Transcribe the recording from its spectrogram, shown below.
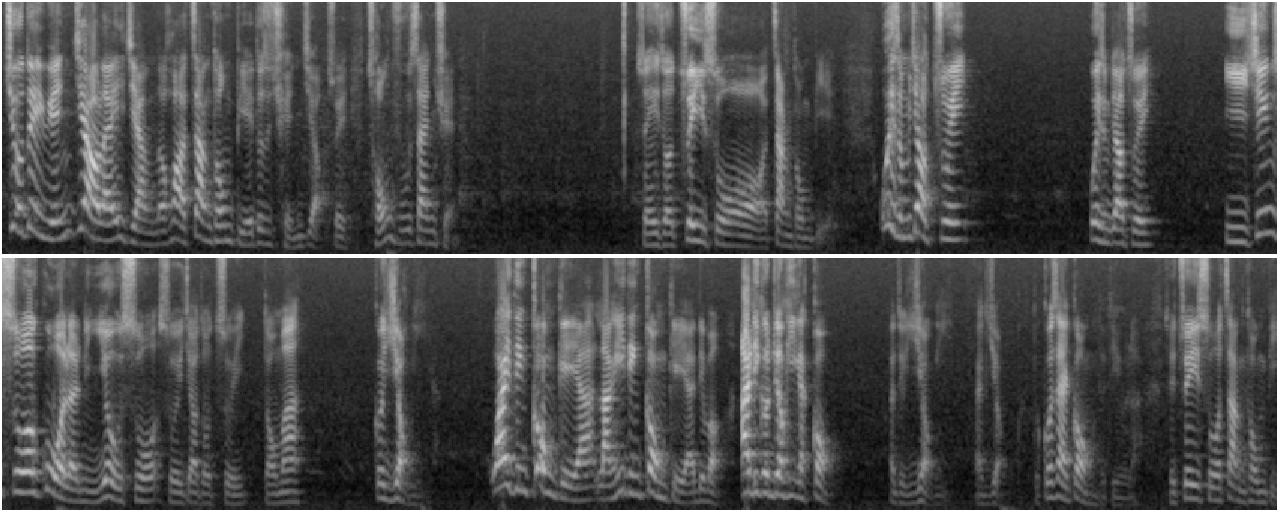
就对原教来讲的话，藏通别都是全教，所以重复三全。所以说追说藏通别，为什么叫追？为什么叫追？已经说过了，你又说，所以叫做追，懂吗？个用意啊，我一定讲给啊，人一定讲给啊，对不？啊，你个略去甲讲，那就用意，那用，都搁再讲就对了。所以追说藏通别。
